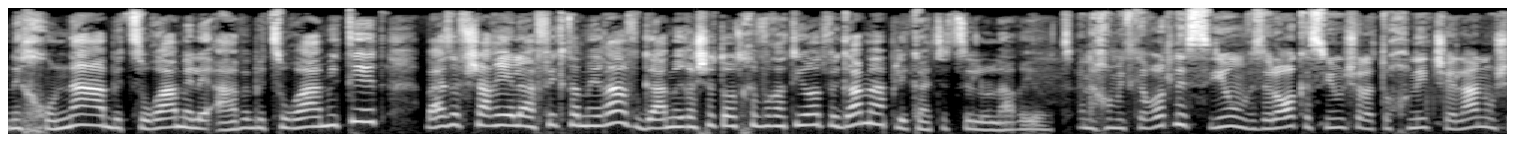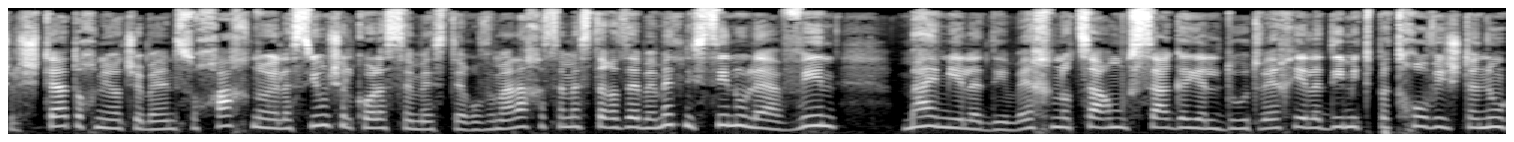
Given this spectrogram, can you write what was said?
נכונה, בצורה מלאה ובצורה אמיתית, ואז אפשר יהיה להפיק את המרב גם מרשתות חברתיות וגם מאפליקציות סלולריות. אנחנו מתקרבות לסיום, וזה לא רק הסיום של התוכנית שלנו, של שתי התוכניות שבהן שוחחנו, אלא סיום של כל הסמסטר, ובמהלך הסמסטר הזה באמת ניסינו להבין מה הם ילדים, ואיך נוצר מושג הילדות, ואיך ילדים התפתחו והשתנו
